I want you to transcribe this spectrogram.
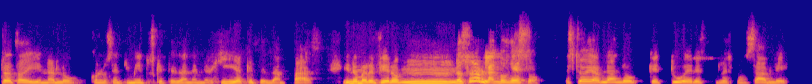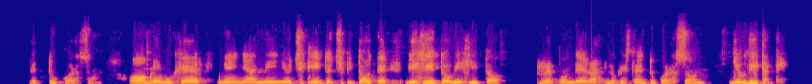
trata de llenarlo con los sentimientos que te dan energía, que te dan paz. Y no me refiero, mm, no estoy hablando de eso, estoy hablando que tú eres responsable de tu corazón. Hombre, mujer, niña, niño, chiquito, chiquitote, viejito, viejito, responder a lo que está en tu corazón y audítate.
